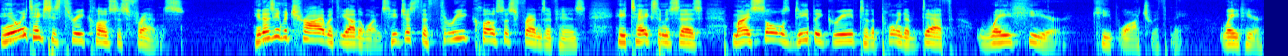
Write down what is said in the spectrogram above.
and he only takes his three closest friends. He doesn't even try with the other ones. He just the three closest friends of his. He takes him and says, My soul's deeply grieved to the point of death. Wait here. Keep watch with me. Wait here.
